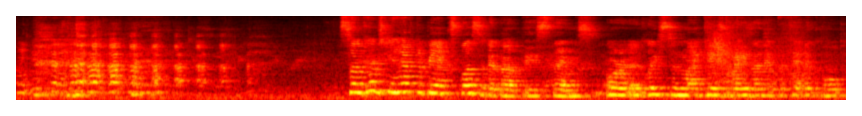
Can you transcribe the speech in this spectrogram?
Sometimes you have to be explicit about these things, or at least in my case, raise a hypothetical.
